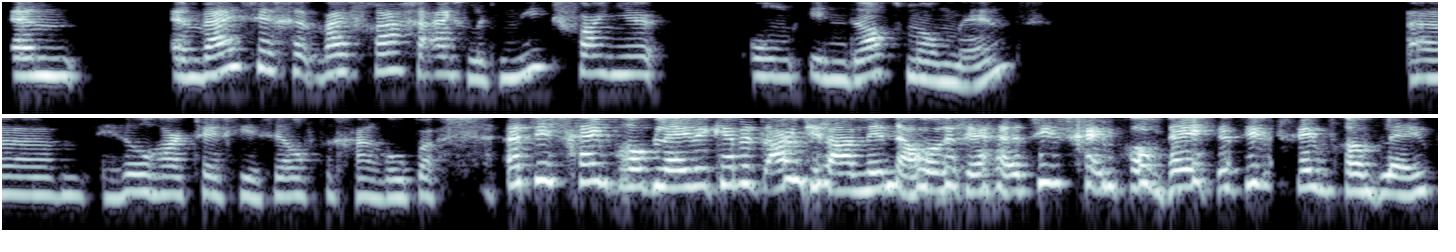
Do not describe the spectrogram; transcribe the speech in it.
En, en wij zeggen, wij vragen eigenlijk niet van je om in dat moment ehm, heel hard tegen jezelf te gaan roepen. Het is geen probleem. Ik heb het Angela en Linda horen zeggen. Het is geen probleem. Het is geen probleem.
